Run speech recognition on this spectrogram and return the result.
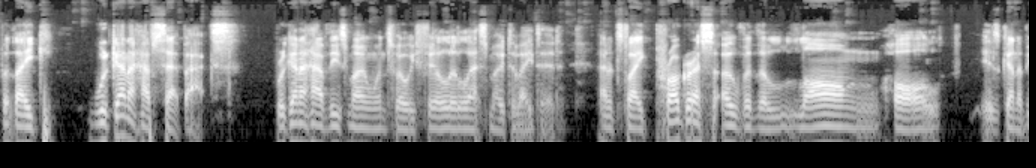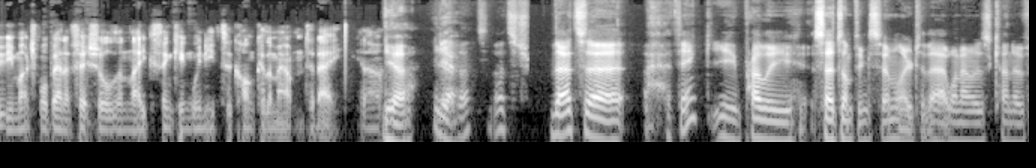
but like we're gonna have setbacks we're going to have these moments where we feel a little less motivated. And it's like progress over the long haul is going to be much more beneficial than like thinking we need to conquer the mountain today, you know? Yeah. Yeah, Yeah. that's that's true. That's uh I think you probably said something similar to that when I was kind of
